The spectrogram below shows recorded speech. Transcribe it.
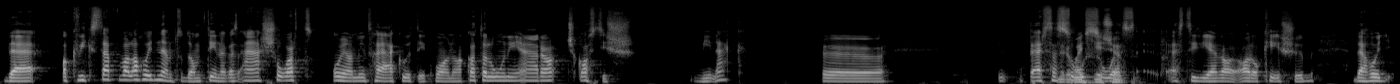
De a Quickstep valahogy nem tudom, tényleg az ásort olyan, mintha elküldték volna a Katalóniára, csak azt is minek? Ö, persze Erről szó-szó, később. ezt, ezt így ilyen ar- arról később, de hogy,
